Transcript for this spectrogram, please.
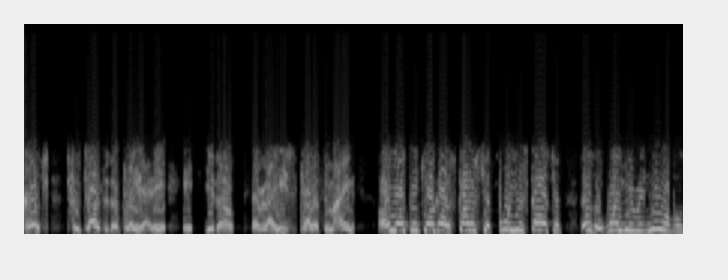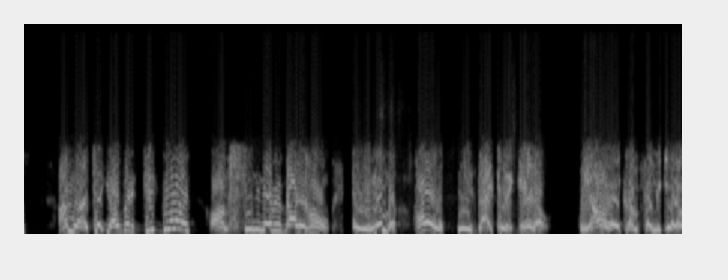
Coach Coach Johnson don't play that. He, he, you know, everybody he used to tell us in Miami, "Oh, y'all think y'all got a scholarship, four year scholarship? Those are one year renewables. I'm gonna tell y'all better get going, or I'm sending everybody home. And remember, home means back to the ghetto. We all had come from the ghetto.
